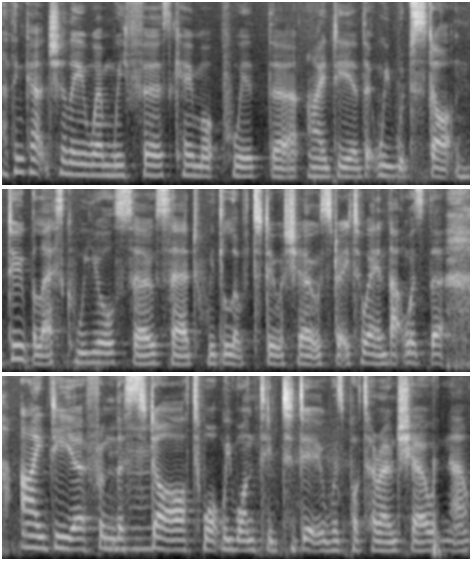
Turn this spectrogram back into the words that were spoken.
I think actually when we first came up with the idea that we would start and do burlesque, we also said we'd love to do a show straight away, and that was the idea from the mm. start. What we wanted to do was put our own show, and now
